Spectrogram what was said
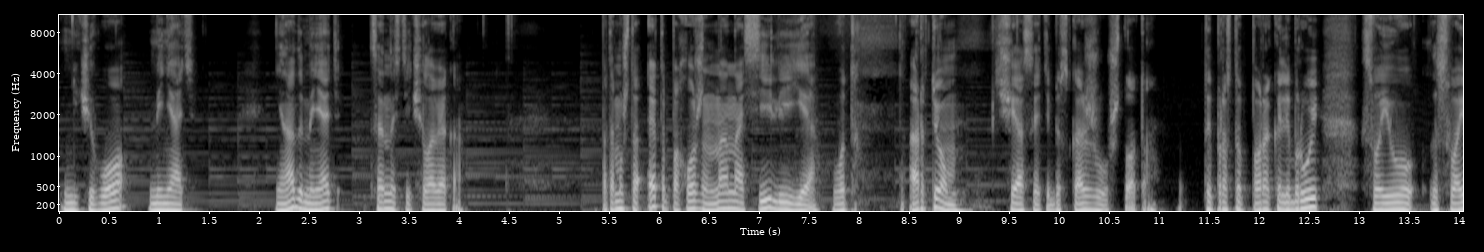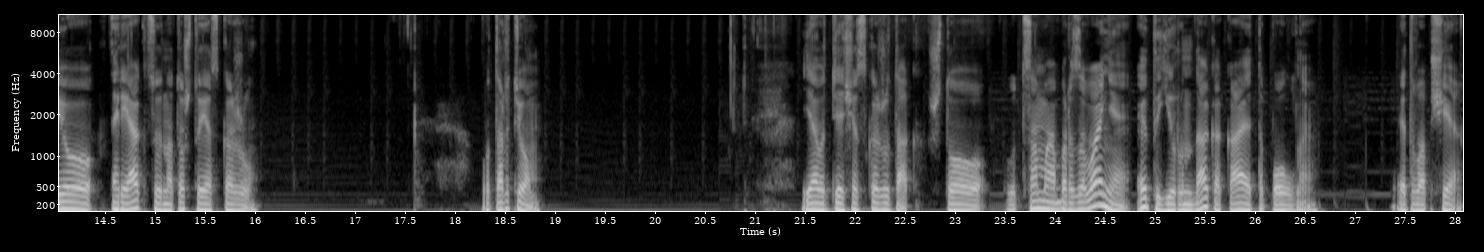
ничего менять. Не надо менять ценности человека. Потому что это похоже на насилие. Вот, Артем, сейчас я тебе скажу что-то. Ты просто прокалибруй свою, свою реакцию на то, что я скажу. Вот, Артем, Я вот тебе сейчас скажу так, что вот самообразование это ерунда какая-то полная. Это вообще,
